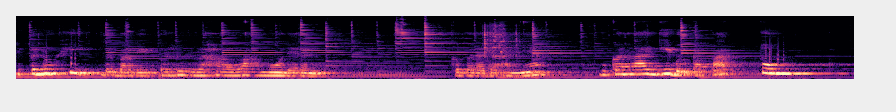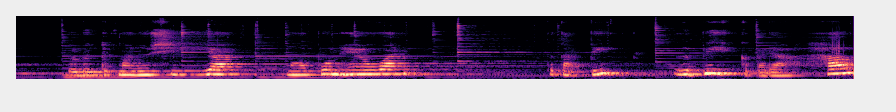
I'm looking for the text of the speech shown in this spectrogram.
dipenuhi berbagai berhala modern. Keberadaannya bukan lagi berupa patung, berbentuk manusia maupun hewan, tetapi lebih kepada hal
